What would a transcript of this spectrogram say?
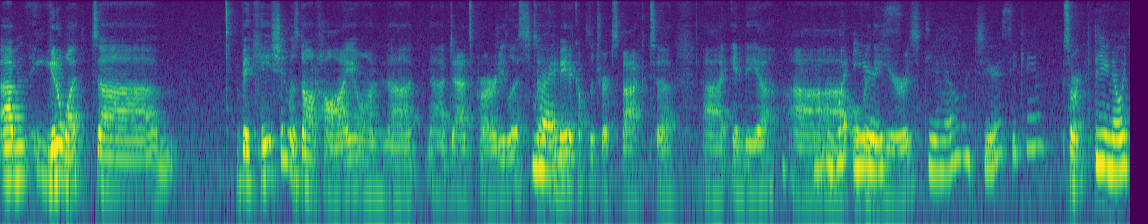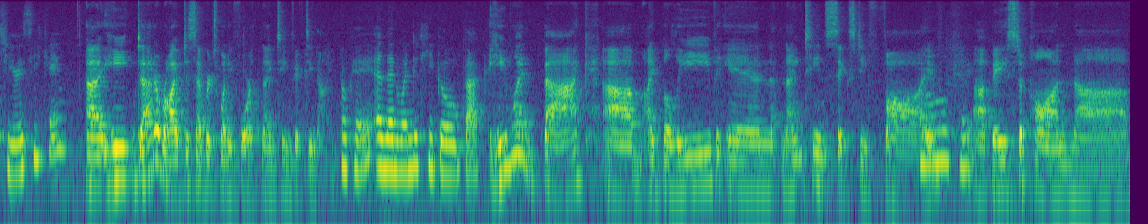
Um, you know what? Um, Vacation was not high on uh, uh, Dad's priority list. Uh, He made a couple of trips back to uh, India uh, what over the years? years. Do you know which years he came? Sorry, Do you know which years he came? uh, he Dad arrived December twenty fourth, nineteen fifty nine. Okay, and then when did he go back? He went back, um, I believe, in 1965, Oh, okay. uh, based upon um,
